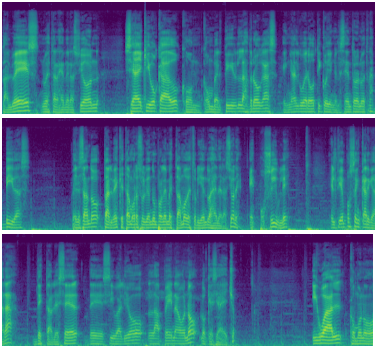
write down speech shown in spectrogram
Tal vez nuestra generación se ha equivocado con convertir las drogas en algo erótico y en el centro de nuestras vidas, pensando tal vez que estamos resolviendo un problema, estamos destruyendo a generaciones. Es posible. El tiempo se encargará de establecer de si valió la pena o no lo que se ha hecho. Igual como no-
